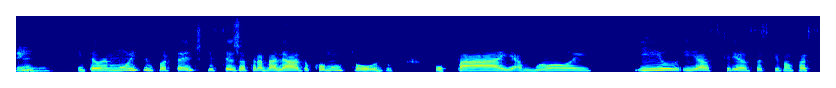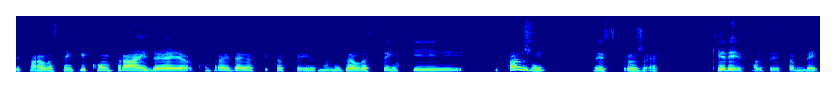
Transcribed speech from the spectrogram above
Né? Então, é muito importante que seja trabalhado como um todo. O pai, a mãe e, e as crianças que vão participar. Elas têm que comprar a ideia. Comprar a ideia fica feio, né? mas elas têm que estar junto nesse projeto. Querer fazer também.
